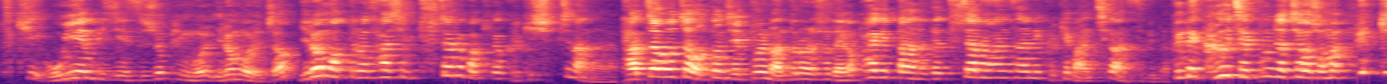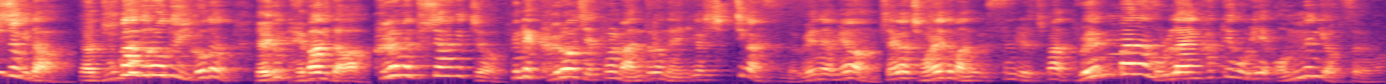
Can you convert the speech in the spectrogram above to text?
특히 OEM 비즈니스 쇼핑몰 이런 거였죠. 이런 것들은 사실 투자를 받기가 그렇게 쉽진 않아요. 다짜고짜 어떤 제품을 만들어내서 내가 팔겠다 하는데 투자를 하는 사람이 그렇게 많지가 않습니다. 근데 그 제품 자체가 정말 획기적이다. 야 누가 들어도 이거는 야 이건 대박이다. 그러면 투자하겠죠. 근데 그런 제품을 만들어내기가 쉽지가 않습니다. 왜냐면 제가 전에도 말씀드렸지만 웬만한 온라인 카테고리에 없는 게 없어요.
